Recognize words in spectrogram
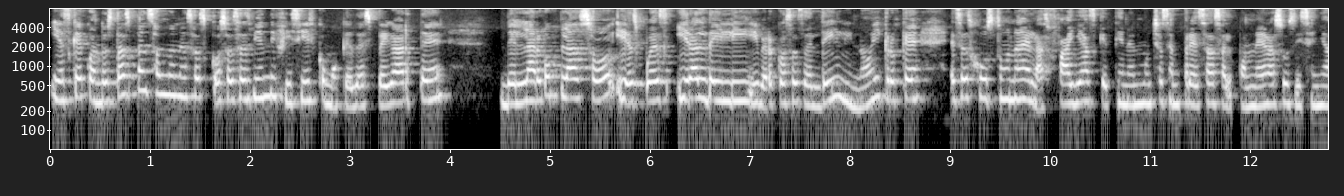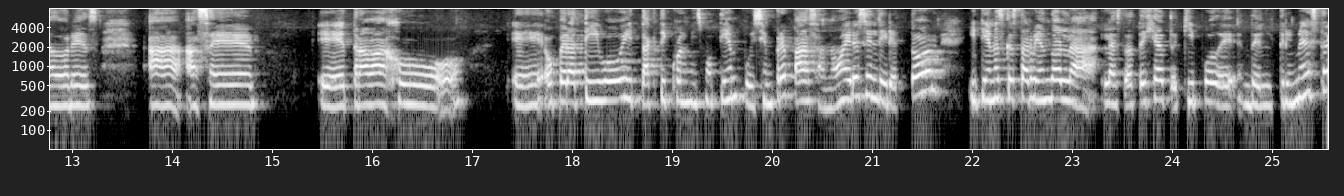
Y es que cuando estás pensando en esas cosas es bien difícil como que despegarte del largo plazo y después ir al daily y ver cosas del daily, ¿no? Y creo que esa es justo una de las fallas que tienen muchas empresas al poner a sus diseñadores a hacer eh, trabajo eh, operativo y táctico al mismo tiempo. Y siempre pasa, ¿no? Eres el director y tienes que estar viendo la, estrategia de tu equipo del trimestre,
